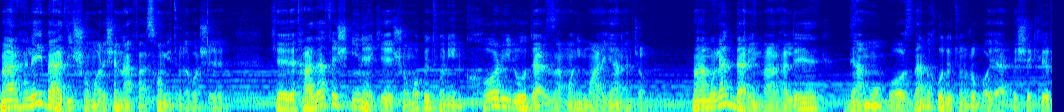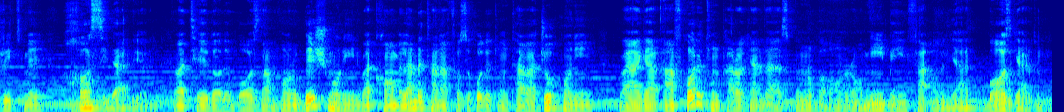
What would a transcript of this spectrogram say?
مرحله بعدی شمارش نفس ها می‌تونه باشه که هدفش اینه که شما بتونین کاری رو در زمانی معین انجام بدین. معمولا در این مرحله دم و بازدم خودتون رو باید به شکل ریتم خاصی در بیارین. و تعداد بازدم ها رو بشمرین و کاملا به تنفس خودتون توجه کنین و اگر افکارتون پراکنده است اون رو به آرامی به این فعالیت بازگردونین.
